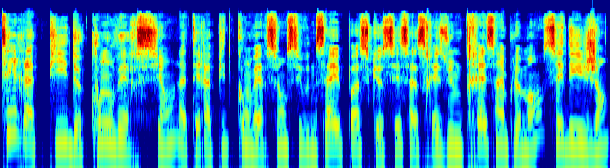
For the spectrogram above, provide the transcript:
thérapie de conversion. La thérapie de conversion, si vous ne savez pas ce que c'est, ça se résume très simplement. C'est des gens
